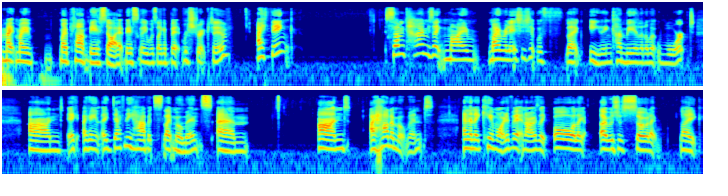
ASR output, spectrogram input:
my my my plant based diet basically was like a bit restrictive. I think sometimes like my my relationship with like eating can be a little bit warped, and it, again, I definitely have its like moments. Um, and I had a moment, and then I came out of it, and I was like, oh, like I was just so like like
